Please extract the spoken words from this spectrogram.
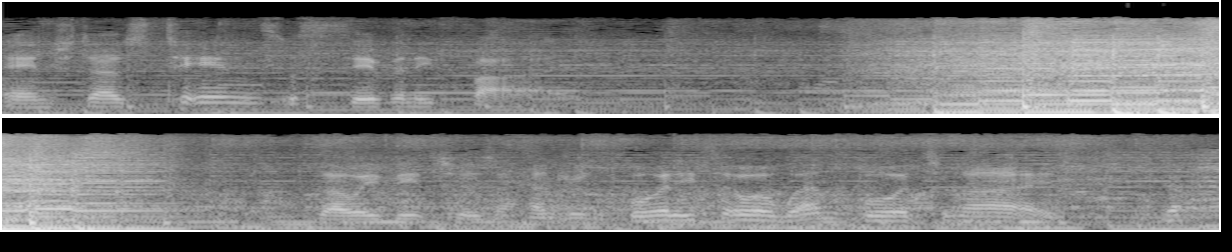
And she does 10s for 75. Zoe ventures 140 to a 1-board tonight. Yep.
